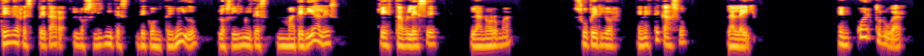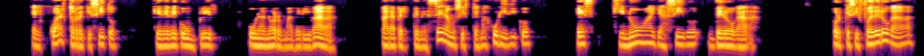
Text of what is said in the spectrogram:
debe respetar los límites de contenido, los límites materiales que establece la norma superior, en este caso, la ley. En cuarto lugar, el cuarto requisito que debe cumplir una norma derivada para pertenecer a un sistema jurídico es que no haya sido derogada. Porque si fue derogada,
